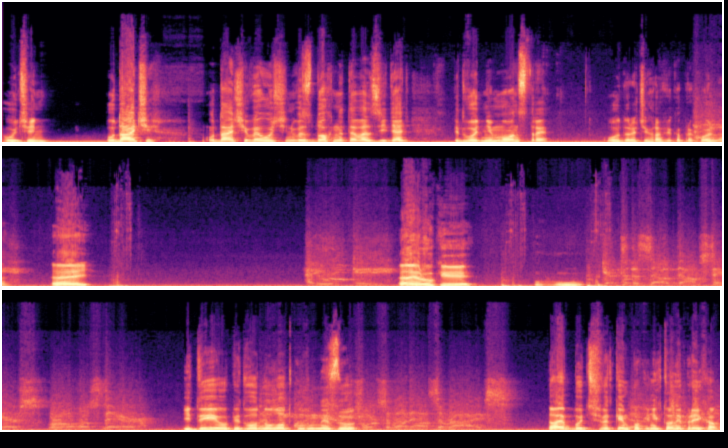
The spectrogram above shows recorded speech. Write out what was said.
учень, удачі! Удачі, ви учень, ви здохнете, вас з'їдять підводні монстри. О, до речі, графіка прикольна. Ей! Ей, руки! Угу. Іди у підводну лодку внизу. Давай будь швидким, поки ніхто не приїхав.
